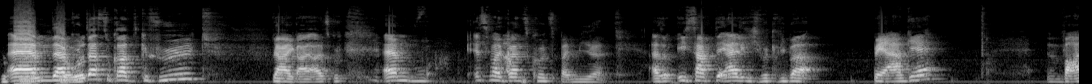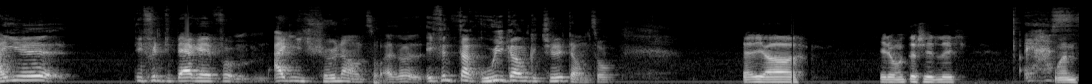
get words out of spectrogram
Ähm, na gut, hast du gerade gefühlt. Ja, egal, alles gut. Ähm, jetzt mal ganz kurz bei mir. Also, ich sagte ehrlich, ich würde lieber Berge, weil ich finde die Berge vom- eigentlich schöner und so. Also, ich finde es da ruhiger und gechillter und so. Ja, ja, jeder unterschiedlich. Ja, es Mann.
